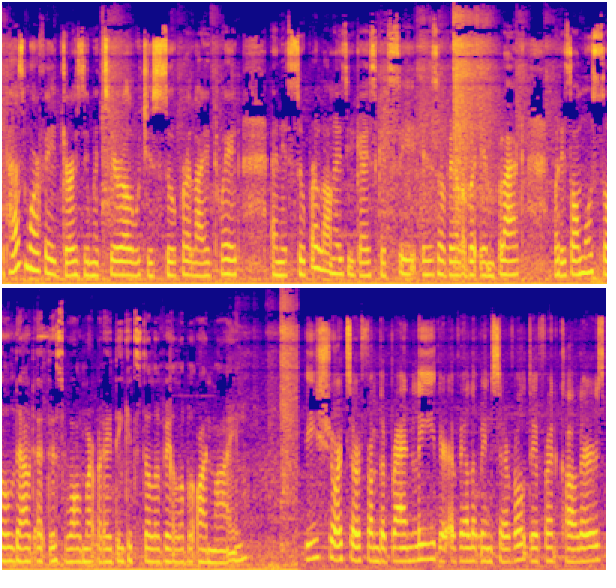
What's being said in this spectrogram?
It has more of a jersey material which is super lightweight and it's super long as you guys could see. It is available in black but it's almost sold out at this Walmart but I think it's still available online. These shorts are from the brand lee. They're available in several different colors.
